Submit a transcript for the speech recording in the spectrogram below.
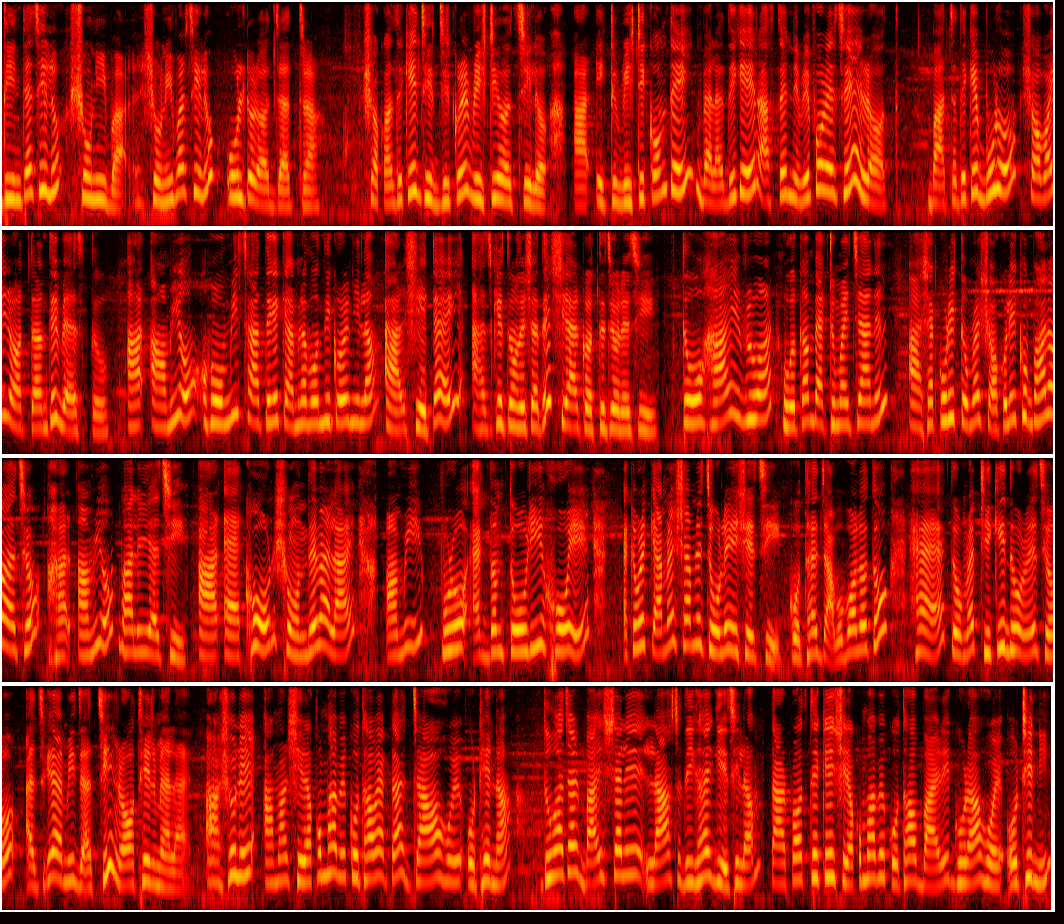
দিনটা ছিল শনিবার। শনিবার ছিল উল্টো রথযাত্রা। সকাল থেকে ঝিরঝির করে বৃষ্টি হচ্ছিল। আর একটু বৃষ্টি কমতেই বেলার দিকে রাস্তায় নেমে পড়েছে রথ। বাচ্চা থেকে বুড়ো সবাই রথ টানতে ব্যস্ত। আর আমিও হোমি ছাদ থেকে ক্যামেরাবন্দি করে নিলাম। আর সেটাই আজকে তোমাদের সাথে শেয়ার করতে চলেছি। তো hi everyone welcome back to my channel আশা করি তোমরা সকলেই খুব ভালো আছো, আর আমিও ভালোই আছি। আর এখন সন্ধেবেলায় আমি পুরো একদম তৈরি হয়ে একেবারে ক্যামেরার সামনে চলে এসেছি। কোথায় যাব বলো তো? হ্যাঁ তোমরা ঠিকই ধরেছ, আজকে আমি যাচ্ছি রথের মেলায়। আসলে আমার সেরকমভাবে কোথাও একটা যাওয়া হয়ে ওঠে না। দু হাজার বাইশ সালে লাস্ট দীঘায় গিয়েছিলাম, তারপর থেকে সেরকমভাবে কোথাও বাইরে ঘোরা হয়ে ওঠেনি।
